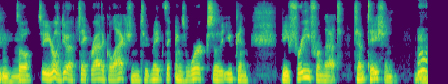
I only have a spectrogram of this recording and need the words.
Mhm. So, so you really do have to take radical action to make things work so that you can be free from that temptation. Woo.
